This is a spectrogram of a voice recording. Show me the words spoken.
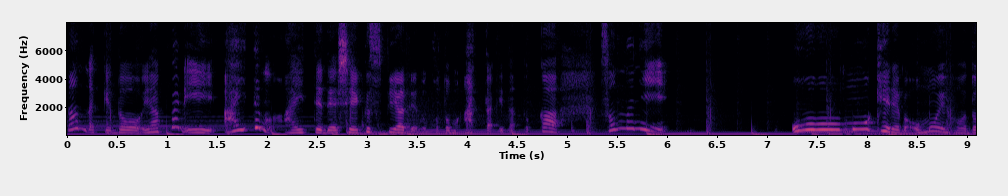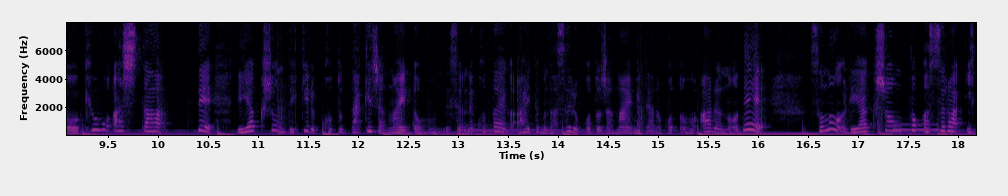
なんだけど、やっぱり相手も相手でシェイクスピアでのこともあったりだとか、そんなに重ければ重いほど、今日明日でリアクションできることだけじゃないと思うんですよね。答えが相手も出せることじゃないみたいなこともあるので、そのリアクションとかすら一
